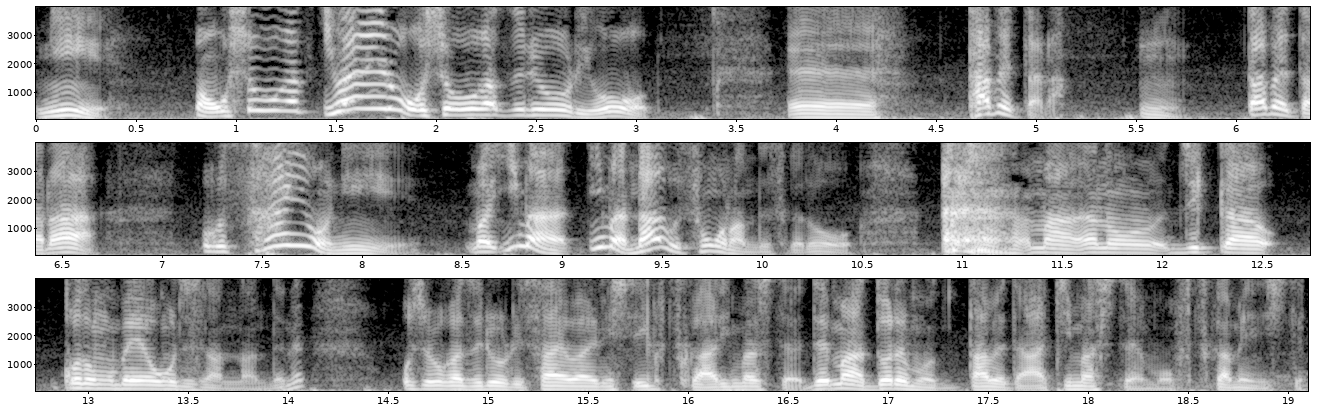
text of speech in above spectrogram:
に、まあお正月、いわゆるお正月料理を、えー、食べたら、うん、食べたら、僕最後に、まあ今、今、なうそうなんですけど、まああの、実家、子供部屋おじさんなんでね、お正月料理幸いにしていくつかありましたよ。で、まあ、どれも食べて飽きましたよ。もう二日目にして。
